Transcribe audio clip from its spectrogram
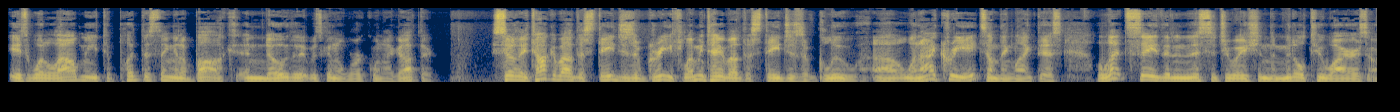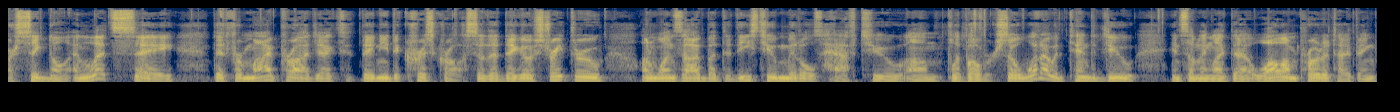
is what allowed me to put this thing in a box and know that it was going to work when I got there. So they talk about the stages of grief. Let me tell you about the stages of glue. Uh, when I create something like this, let's say that in this situation, the middle two wires are signal. And let's say that for my project, they need to crisscross so that they go straight through on one side, but that these two middles have to um, flip over. So what I would tend to do in something like that while I'm prototyping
